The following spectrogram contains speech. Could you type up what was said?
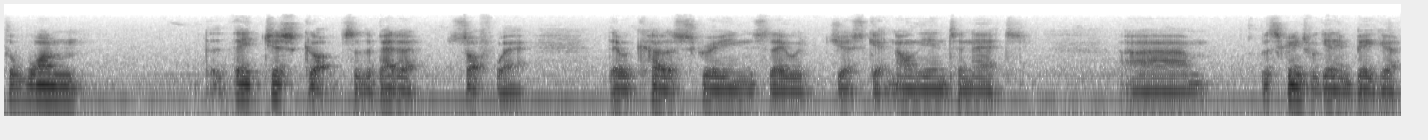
the one, that they just got to the better software. They were colour screens, they were just getting on the internet. Um, the screens were getting bigger.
